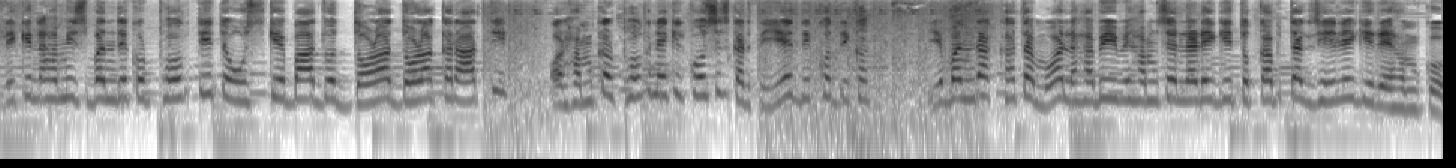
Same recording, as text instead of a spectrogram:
लेकिन हम इस बंदे को ठोकती तो उसके बाद वो दौड़ा दौड़ा कर आती और हमको ठोकने की कोशिश करती। ये देखो देखो। ये बंदा खत्म वाल हबीब हमसे लड़ेगी तो कब तक झेलेगी रे हमको?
